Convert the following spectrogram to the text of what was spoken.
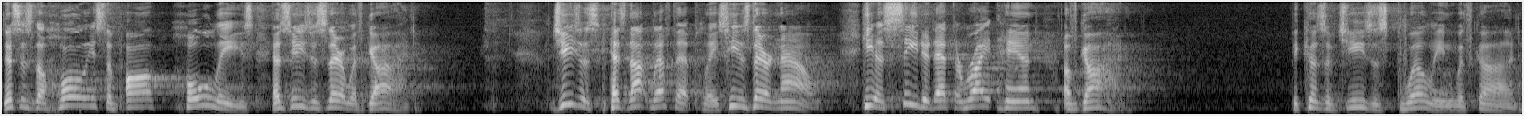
This is the holiest of all holies as Jesus there with God. Jesus has not left that place, He is there now. He is seated at the right hand of God. Because of Jesus dwelling with God,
